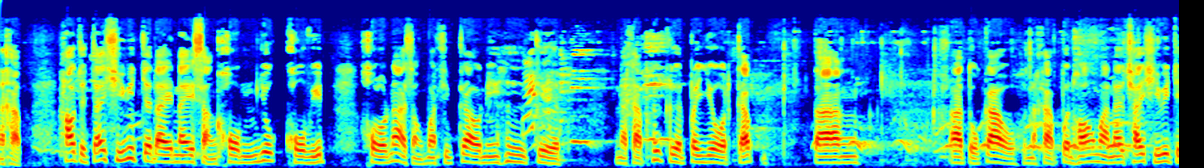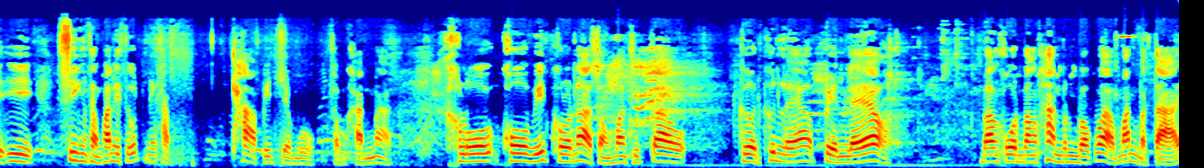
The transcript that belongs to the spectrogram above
นะครับเราจะใช้ชีวิตจะใดในสังคมยุคโควิดโคโรนา2019 นี้ให้เกิดนะครับให้เกิดประโยชน์กับต่างอาตัวเก้านะครับเปิ้นห้องมานะใช้ชีวิตจะอี้สิ่งสำคัญที่สุดนี่ครับผ้าปิดจมูกสำคัญมากโคโรโควิดโคโรนา2019 เกิดขึ้นแล้วเป็นแล้ว บางคนบางท่านมันบอกว่ามันบัดตาย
